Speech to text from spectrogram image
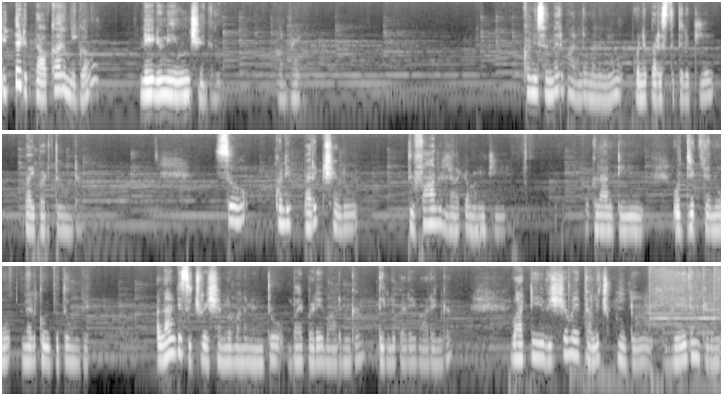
ఇత్తడి ప్రాకారముగా నేను నియమించేదను. ఆమె కొన్ని సందర్భాల్లో మనము కొన్ని పరిస్థితులకి భయపడుతూ ఉంటాం. సో కొన్ని పరీక్షలు తుఫానులాగా మనకి ఒకలాంటి ఉద్రిక్తను నెలకొల్పుతూ ఉంటాయి. అలాంటి సిచ్యువేషన్లో మనం ఎంతో భయపడే వారంగా దిగులు పడే వారంగా వాటి విషయమే తలుచుకుంటూ వేదనకర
